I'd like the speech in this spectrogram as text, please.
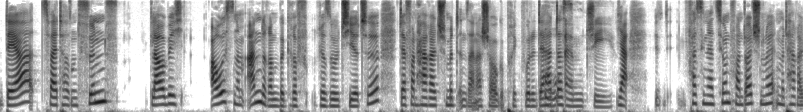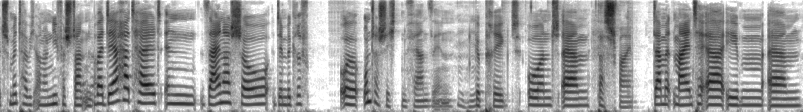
der 2005, glaube ich, aus einem anderen Begriff resultierte, der von Harald Schmidt in seiner Show geprägt wurde. Der hat das. OMG. Ja, Faszination von deutschen Leuten mit Harald Schmidt habe ich auch noch nie verstanden. Aber der hat halt in seiner Show den Begriff äh, Unterschichtenfernsehen mhm. geprägt. Und ähm, das Schwein. Damit meinte er eben ähm,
